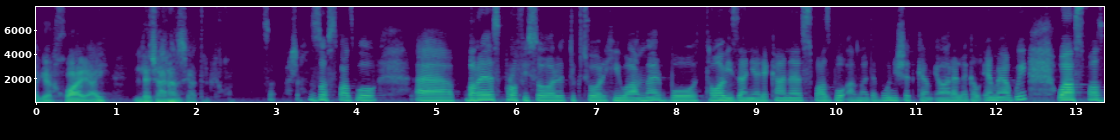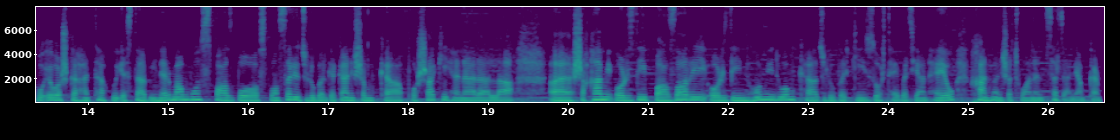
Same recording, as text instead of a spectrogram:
ئەگەر خوایای لە جاران زیاتر بیخۆن. زۆر باشە زۆر سوپاس بۆ بەڕێز پڕۆفیسۆر دکتۆر هیوا عومەر بۆ تەواوی زانیاریەکانە سوپاس بۆ ئامادەبوونیشت کەم ئێوارە لەگەڵ ئێمەیا بووی و سوپاس بۆ ئێوەش کە هەتاکو ئێستا بینەرمان بوون سوپاس بۆ سپۆنسەری جلوبەرگەکانیشم کە پۆشاکی هەنارە لە شەقامی ئۆرزی بازاڕی ئۆرزی نهۆمی دووەم کە جلوبەرگی زۆر تایبەتیان هەیە و خانمانیش ئەتوانن سەردانیان بکەن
